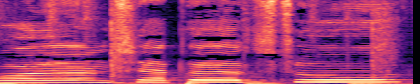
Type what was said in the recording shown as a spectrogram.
What happens to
